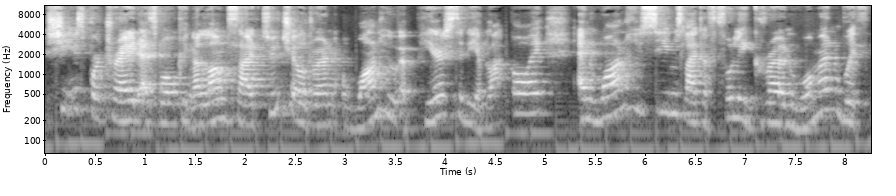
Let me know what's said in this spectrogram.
She is portrayed as walking alongside two children, one who appears to be a black boy and one who seems like a fully grown woman with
